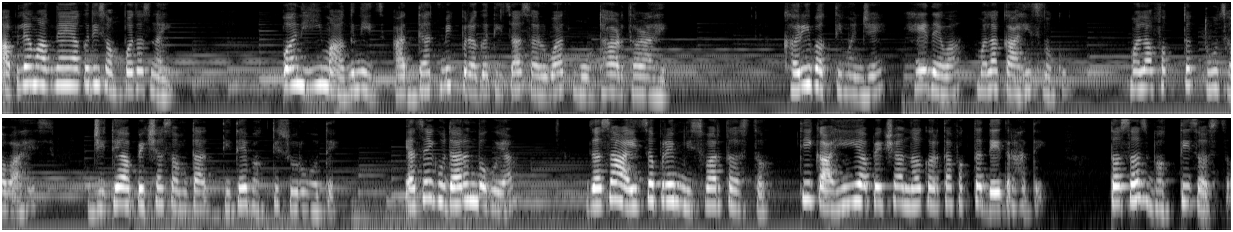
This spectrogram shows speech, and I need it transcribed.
आपल्या मागण्या या कधी संपतच नाही. पण ही मागणीच आध्यात्मिक प्रगतीचा सर्वात मोठा अडथळा आहे. खरी भक्ती म्हणजे हे देवा मला काहीच नको. मला फक्त तूच हवा आहेस. जिथे अपेक्षा संपतात तिथे भक्ती सुरू होते. याचं एक उदाहरण बघूया. जसं आईचं प्रेम निस्वार्थ असतं ती काहीही अपेक्षा न करता फक्त देत राहते. तसंच भक्तीच असतं.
